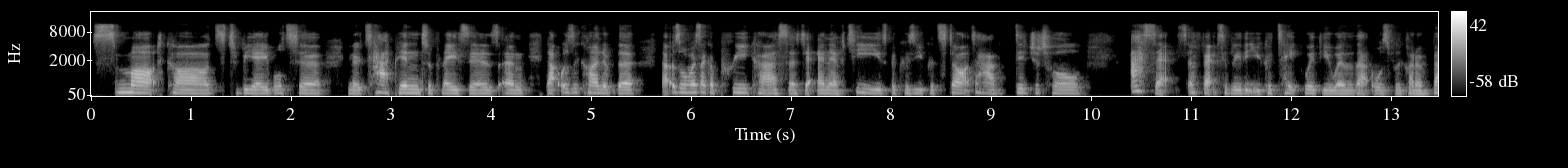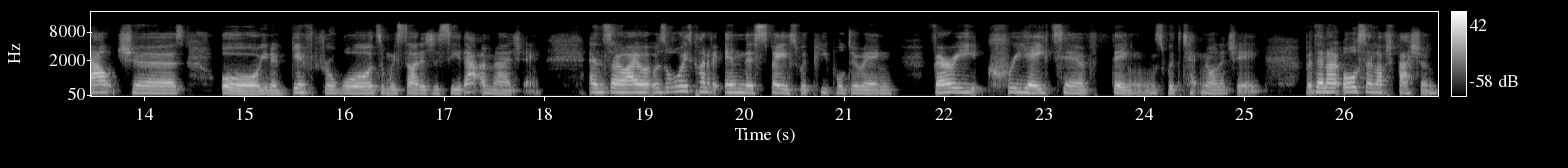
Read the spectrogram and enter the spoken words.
smart cards to be able to, you know, tap into places, and that was a kind of the that was almost like a precursor to NFTs because you could start to have digital assets effectively that you could take with you whether that was for the kind of vouchers or you know gift rewards and we started to see that emerging. And so i was always kind of in this space with people doing very creative things with technology. But then i also loved fashion.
